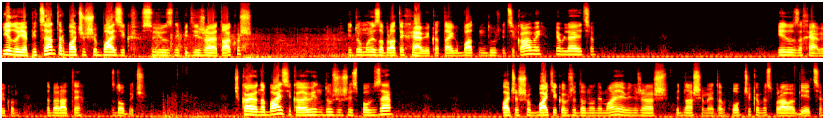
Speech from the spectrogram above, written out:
Їду я під центр, бачу, що базік союзний під'їжджає також. І думаю забрати Хевіка, так як бат не дуже цікавий являється. Їду за Хевіком забирати здобич. Чекаю на базік, але він дуже щось повзе. Бачу, що батіка вже давно немає, він вже аж під нашими там хлопчиками справа б'ється.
